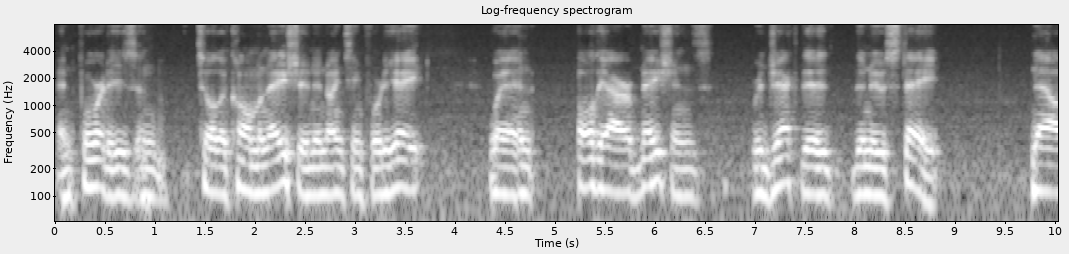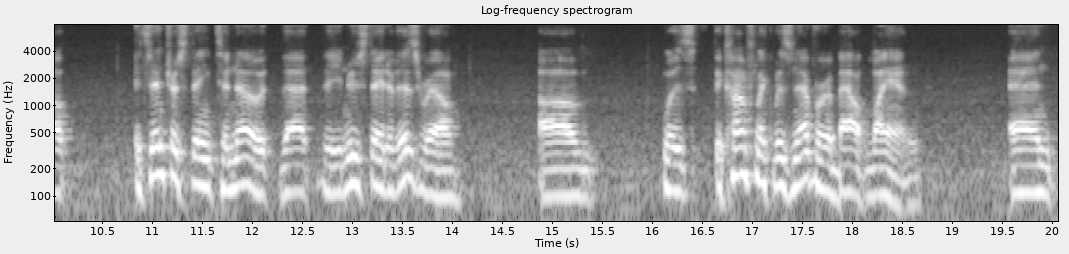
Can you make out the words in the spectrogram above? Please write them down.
and 40s until the culmination in 1948, when all the Arab nations rejected the new state. Now, it's interesting to note that the new state of Israel um, was the conflict was never about land. And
